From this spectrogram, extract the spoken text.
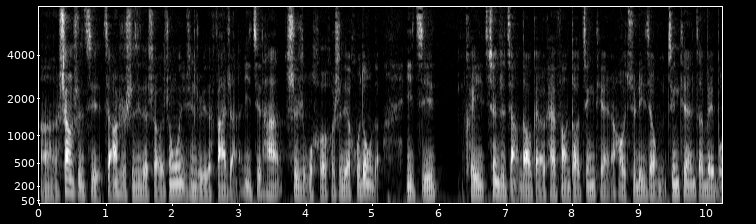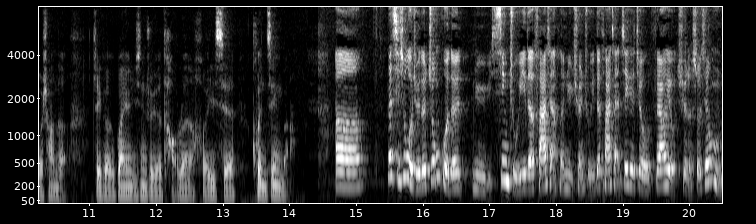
呃，上世纪在二十世纪的时候，中国女性主义的发展以及它是如何和世界互动的，以及。可以甚至讲到改革开放到今天，然后去理解我们今天在微博上的这个关于女性主义的讨论和一些困境吧。呃，那其实我觉得中国的女性主义的发展和女权主义的发展，这个就非常有趣了。首先，我们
